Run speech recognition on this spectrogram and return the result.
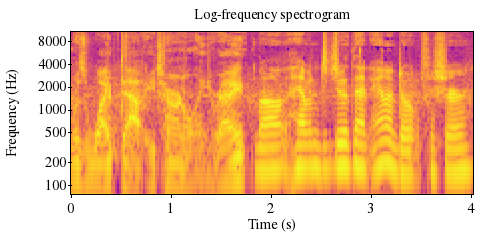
was wiped out eternally, right? Well, having to do with that antidote for sure.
